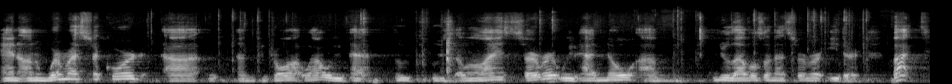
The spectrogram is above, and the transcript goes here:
And on Wyrmrest Accord, uh, on Control Alt WoW, we've had, who's an Alliance server, we've had no um, new levels on that server either. But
